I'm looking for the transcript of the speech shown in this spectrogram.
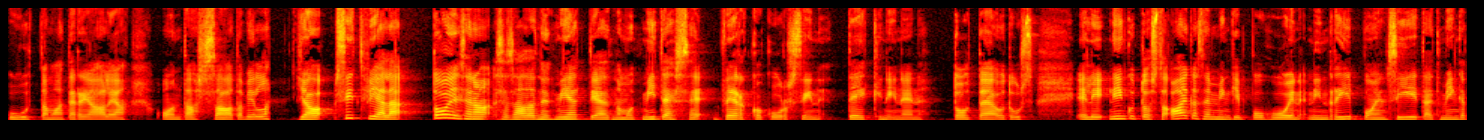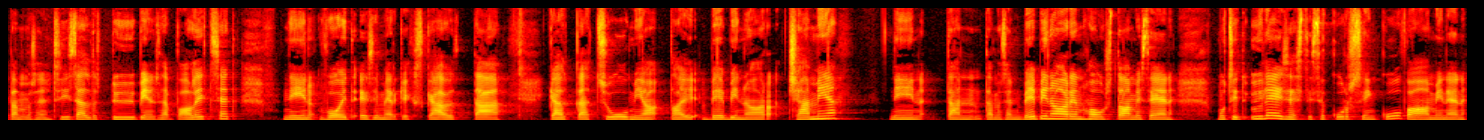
uutta materiaalia on taas saatavilla. Ja sitten vielä toisena sä saatat nyt miettiä, että no mut miten se verkkokurssin tekninen toteutus. Eli niin kuin tuossa aikaisemminkin puhuin, niin riippuen siitä, että minkä tämmöisen sisältötyypin sä valitset, niin voit esimerkiksi käyttää, käyttää Zoomia tai Webinar Jamia, niin tämän tämmöisen webinaarin hostaamiseen, mutta sitten yleisesti se kurssin kuvaaminen,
